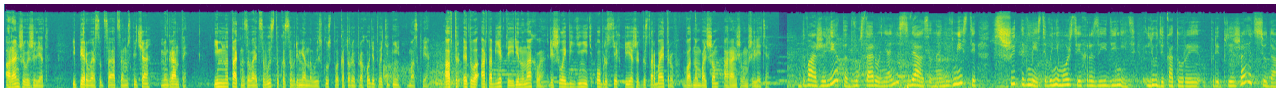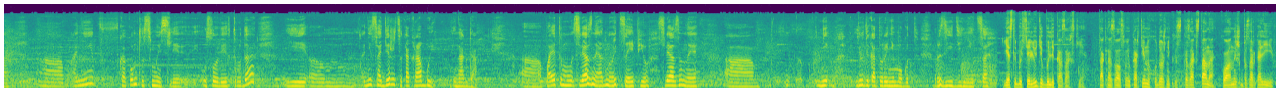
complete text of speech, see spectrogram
Оранжевый жилет. И первая ассоциация москвича – мигранты. Именно так называется выставка современного искусства, которая проходит в эти дни в Москве. Автор этого арт-объекта Ирина Нахова решила объединить образ всех приезжих гастарбайтеров в одном большом оранжевом жилете. Два жилета двухсторонние, они связаны, они вместе сшиты вместе, вы не можете их разъединить. Люди, которые при, приезжают сюда, а, они каком-то смысле условия их труда, и э, они содержатся как рабы иногда. А, поэтому связаны одной цепью, связаны а, не, люди, которые не могут разъединиться. Если бы все люди были казахские, так назвал свою картину художник из Казахстана Куаныш Базаргалиев.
